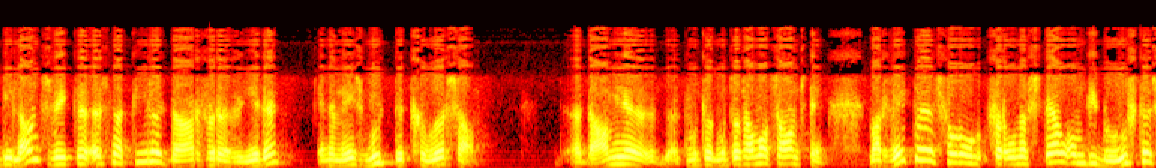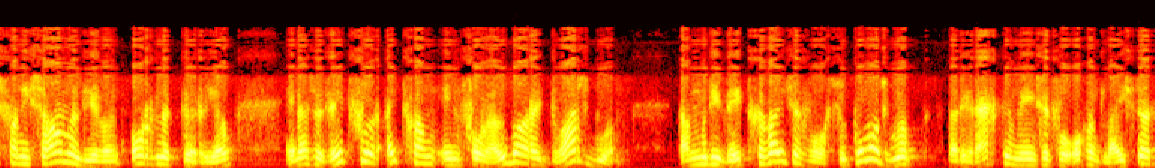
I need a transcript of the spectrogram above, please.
die landswette is natuurlik daar vir 'n rede en 'n mens moet dit gehoorsaam. Eh, daarmee ek moet moet ons almal saamstem. Maar wette is vir veronderstel om die behoeftes van die samelewing ordelik te reël en as 'n wet vooruitgang en volhoubaarheid dwarsboom, dan moet die wet gewysig word. So kom ons hoop dat die regte mense vanoggend luister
